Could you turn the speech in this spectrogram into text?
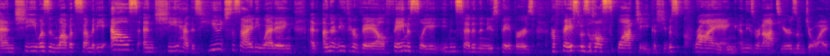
and she was in love with somebody else and she had this huge society wedding and underneath her veil famously even said in the newspapers her face was all splotchy because she was crying and these were not tears of joy.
